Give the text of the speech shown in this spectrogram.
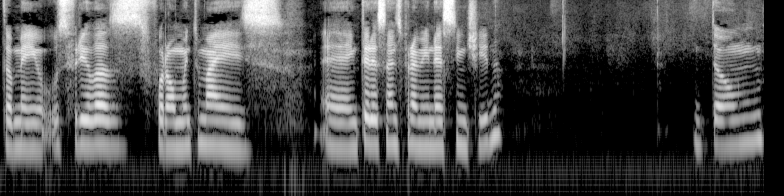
também os freelas foram muito mais é, interessantes para mim nesse sentido. Então,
